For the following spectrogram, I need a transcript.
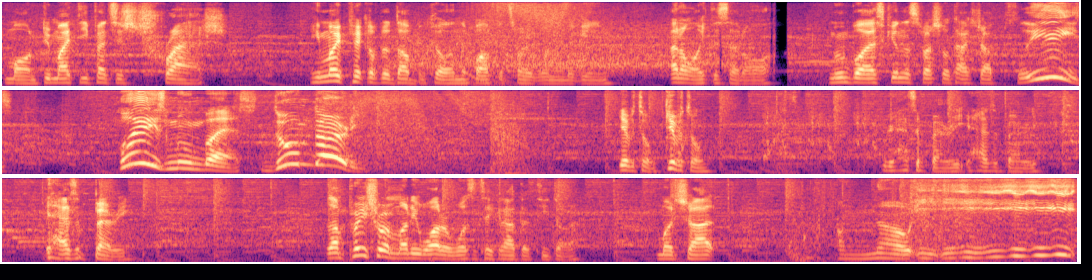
Come on, dude, my defense is trash. He might pick up the double kill and the Buffets might win the game. I don't like this at all. Moonblast, get in the special attack drop, please. Please, Moonblast. Do him dirty. Give it to him. Give it to him. It has a berry. It has a berry. It has a berry. I'm pretty sure Muddy Water wasn't taking out that T-Tar. Mud shot. Oh no. E, E, E, E, E, E, E.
